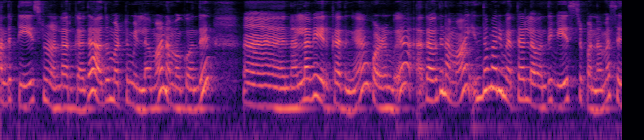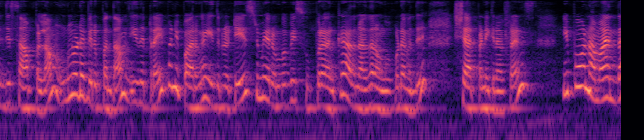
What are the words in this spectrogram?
அந்த டேஸ்ட்டும் நல்லா இருக்காது. அது மட்டும் இல்லாமல் நமக்கு வந்து நல்லாவே இருக்காதுங்க குழம்பு. அதாவது நம்ம இந்த மாதிரி மெத்தடில் வந்து வேஸ்ட் பண்ணாமல் செஞ்சு சாப்பிட்லாம். உங்களோட விருப்பம் தான். இதை ட்ரை பண்ணி பாருங்கள் இதோட டேஸ்ட்டுமே ரொம்பவே சூப்பராக இருக்குது அதனால தான் நான் உங்கள் கூட வந்து ஷேர் பண்ணிக்கிறேன் ஃப்ரெண்ட்ஸ் இப்போது நம்ம இந்த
